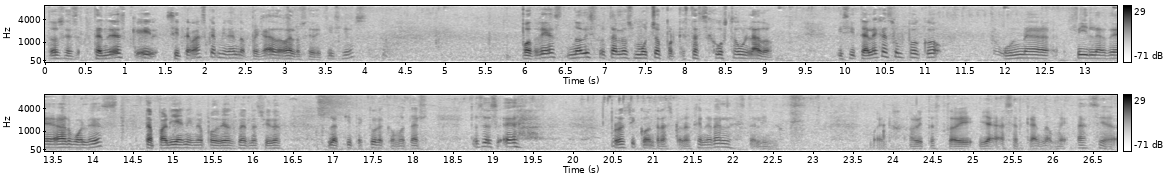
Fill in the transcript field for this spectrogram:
Entonces, tendrías que ir, si te vas caminando pegado a los edificios, podrías no disfrutarlos mucho porque estás justo a un lado. Y si te alejas un poco, una fila de árboles taparían y no podrías ver la ciudad, la arquitectura como tal. Entonces, eh, pros y contras, pero en general está lindo. Bueno, ahorita estoy ya acercándome hacia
